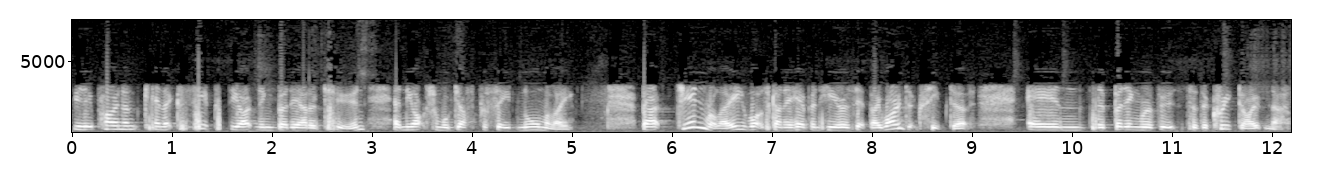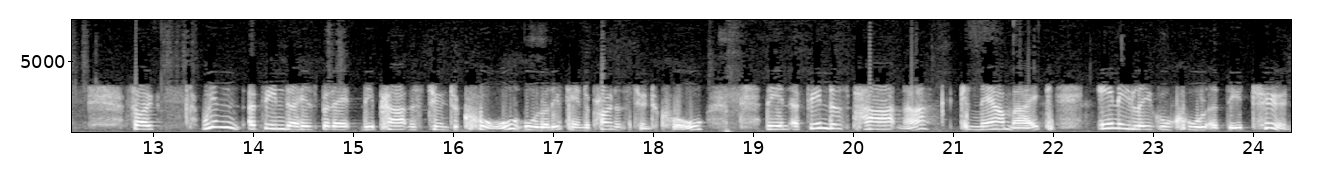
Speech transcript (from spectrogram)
the opponent can accept the opening bid out of turn, and the auction will just proceed normally. But generally, what's going to happen here is that they won't accept it, and the bidding reverts to the correct opener. So, when offender has bid at their partner's turn to call, or the left-hand opponent's turn to call, then offender's partner can now make any legal call at their turn.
